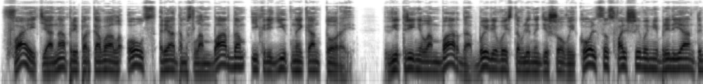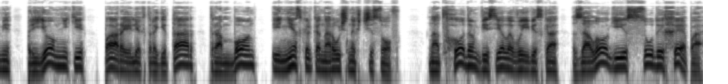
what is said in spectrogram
В Файте она припарковала Олс рядом с ломбардом и кредитной конторой. В витрине ломбарда были выставлены дешевые кольца с фальшивыми бриллиантами, приемники, пара электрогитар, тромбон и несколько наручных часов. Над входом висела вывеска «Залоги из суды Хэпа»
